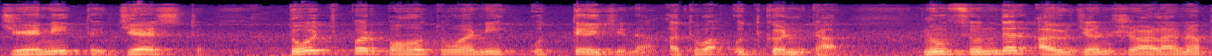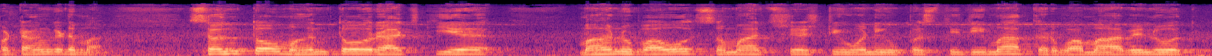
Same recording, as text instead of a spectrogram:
જેનિત જેસ્ટ ટોચ પર પહોંચવાની ઉત્તેજના અથવા ઉત્કંઠાનું સુંદર આયોજન શાળાના પટાંગણમાં સંતો મહંતો રાજકીય મહાનુભાવો સમાજ શ્રેષ્ઠીઓની ઉપસ્થિતિમાં કરવામાં આવેલું હતું.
